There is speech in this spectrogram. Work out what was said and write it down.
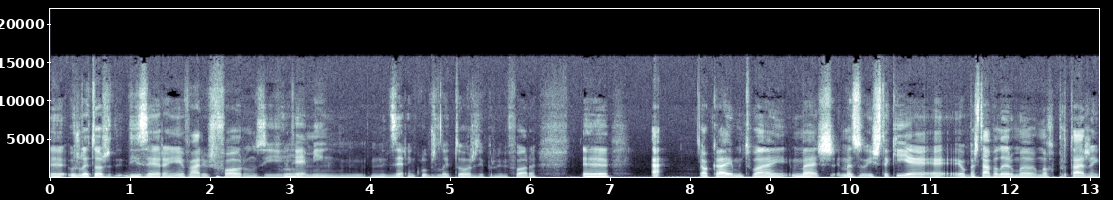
eh, os leitores dizerem em vários fóruns e Uhum. até a mim, me dizerem em clubes de leitores e por aí fora, eh, ah, ok, muito bem, mas, mas isto aqui é, é- eu bastava ler uma, uma reportagem,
